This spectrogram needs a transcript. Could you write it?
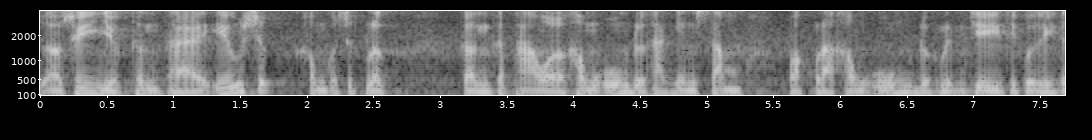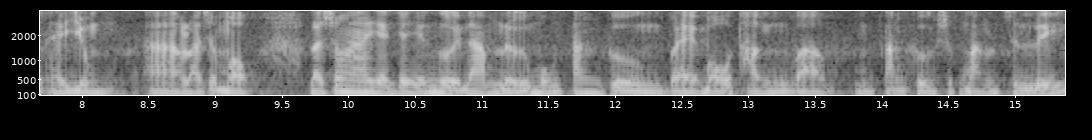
Ờ, suy nhược thân thể yếu sức không có sức lực cần cái power không uống được hạt nhân sâm hoặc là không uống được linh chi thì quý vị có thể dùng à, loại số 1. Loại số 2 dành cho những người nam nữ muốn tăng cường về bổ thận và ừ, tăng cường sức mạnh sinh lý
